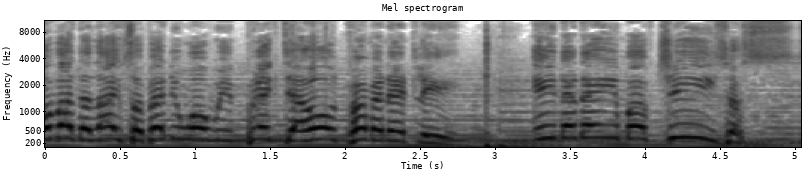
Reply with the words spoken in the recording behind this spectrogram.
over the lives of anyone, we break their hold permanently. In the name of Jesus,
